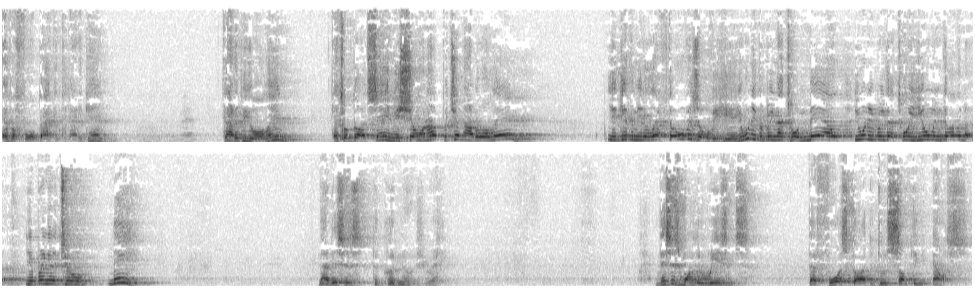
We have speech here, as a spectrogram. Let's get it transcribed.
ever fall back into that again? Got to be all in. That's what God's saying. You're showing up, but you're not all in. You're giving me the leftovers over here. You wouldn't even bring that to a male. You wouldn't even bring that to a human governor. You're bringing it to me. Now, this is the good news. You ready? This is one of the reasons that force God to do something else.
